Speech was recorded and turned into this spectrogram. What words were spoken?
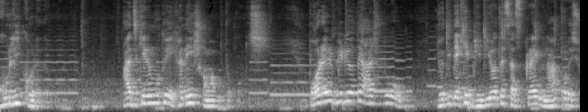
গুলি করে দেব। আজকের মতো এখানেই সমাপ্ত করছি। পরের ভিডিওতে আসব। যদি দেখি ভিডিওতে সাবস্ক্রাইব না করেছ,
